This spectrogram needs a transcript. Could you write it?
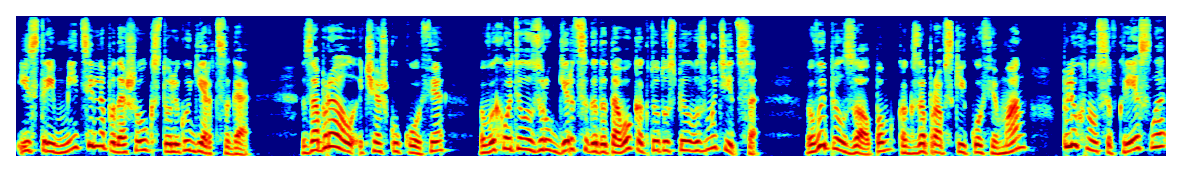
и стремительно подошел к столику герцога. Забрал чашку кофе, выхватил из рук герцога до того, как тот успел возмутиться — выпил залпом, как заправский кофеман, плюхнулся в кресло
